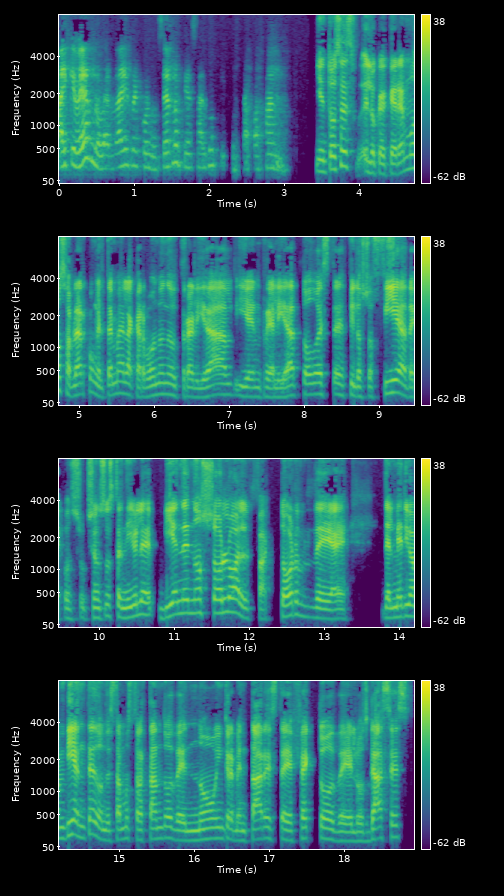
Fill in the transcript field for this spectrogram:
hay que verlo, ¿verdad? Y reconocer lo que es algo que está pasando. Y entonces eh, lo que queremos hablar con el tema de la carbono neutralidad y en realidad toda esta filosofía de construcción sostenible viene no solo al factor de, del medio ambiente, donde estamos tratando de no incrementar este efecto de los gases,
